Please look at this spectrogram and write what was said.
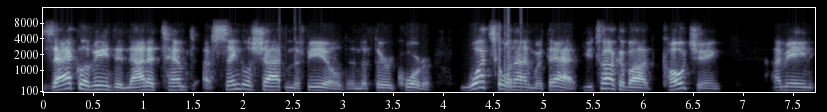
Zach LaVine did not attempt a single shot from the field in the third quarter. What's going on with that? You talk about coaching. I mean,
